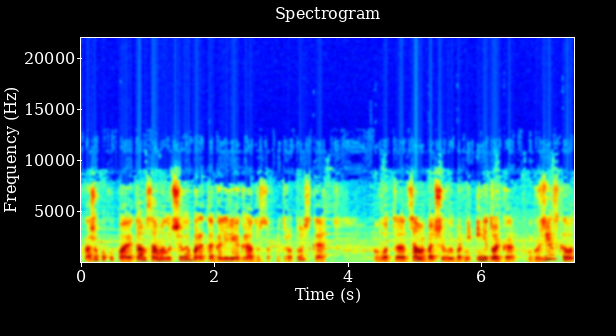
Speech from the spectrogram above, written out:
вхожу, покупаю. И там самый лучший выбор – это галерея градусов, метро Тульская. Вот, э, самый большой выбор, и не только грузинского,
